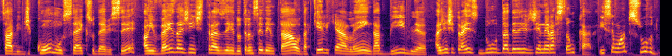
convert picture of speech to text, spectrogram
sabe, de como o sexo deve ser, ao invés da gente trazer do transcendental, daquele que é além, da Bíblia, a gente traz do da degeneração, cara. Isso é um absurdo.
